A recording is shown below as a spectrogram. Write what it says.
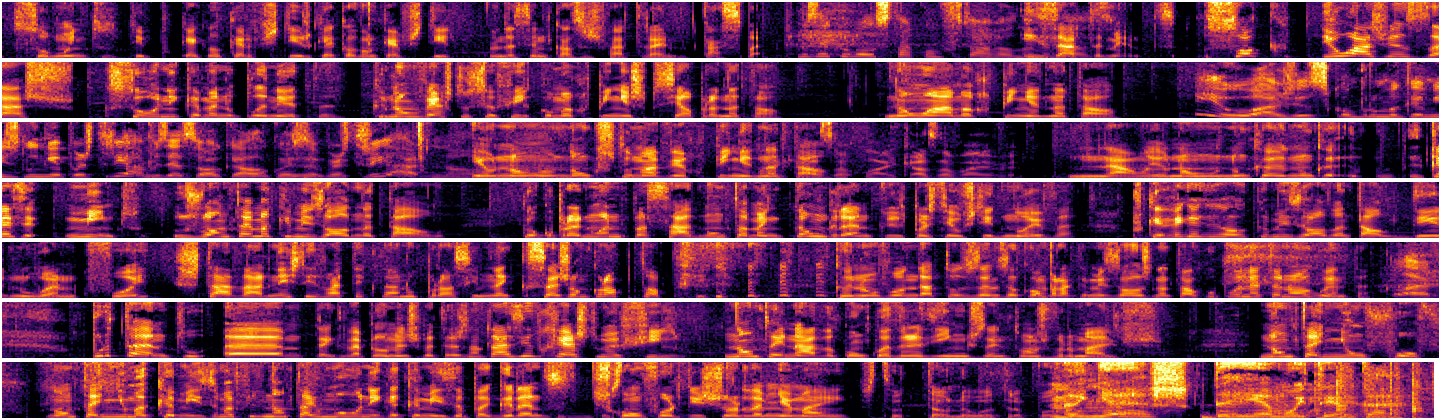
Sou muito tipo, o que é que ele quer vestir, o que é que ele não quer vestir. Anda sempre calças de fato de treino, está-se bem. Mas é como ele está confortável, não é? Exatamente. Só que eu às vezes acho que sou a única mãe no planeta que não veste o seu filho com uma roupinha especial para Natal. Não há uma roupinha de Natal. Eu às vezes compro uma camisolinha para estrear, mas é só aquela coisa para estrear, não? Eu não, não costumo haver roupinha de Natal. Casa- lá em casa vai haver. Não, eu não, nunca, nunca. Quer dizer, minto. O João tem uma camisola de Natal que eu comprei no ano passado num tamanho tão grande que lhe parecia um vestido de noiva, porque a ver que aquela camisola de Natal dê no ano que foi, está a dar neste e vai ter que dar no próximo, nem que seja um crop top, filho. que eu não vou andar todos os anos a comprar camisolas de Natal que o planeta não aguenta. Claro. Portanto, hum, tem que dar pelo menos para três natais e de resto o meu filho não tem nada com quadradinhos em tons vermelhos. Não tem nenhum fofo, não tem nenhuma camisa. O meu filho não tem uma única camisa para grande desconforto e choro da minha mãe. Estou tão na outra ponta. Manhãs da M80.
